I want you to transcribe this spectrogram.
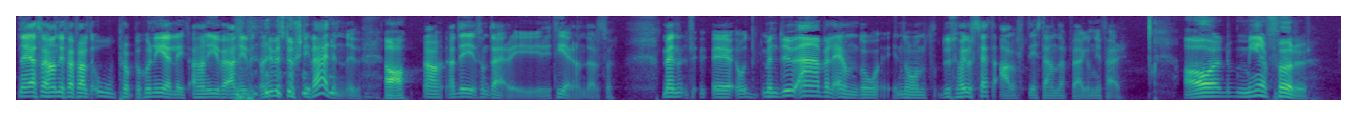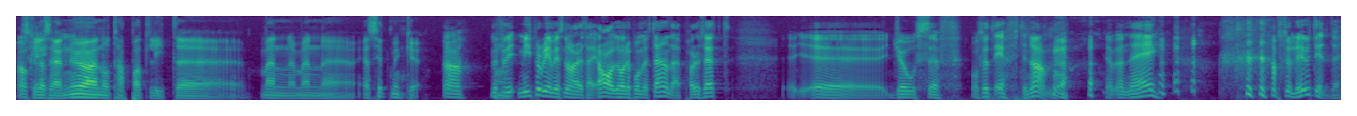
Nej, alltså han är framförallt oproportionerligt, han är ju han är, han är väl störst i världen nu. Ja, Ja, ja, det är, sånt där är ju irriterande alltså. Men, eh, och, men du är väl ändå någon, du har ju sett allt i standupväg ungefär? ja mer förr Okej. skulle jag säga. Nu har jag nog tappat lite, men, men eh, jag har sett mycket. Ja. Men för, mitt problem är snarare så här, ja, du håller på med standup, har du sett eh, Joseph, och så ett efternamn? Jag bara, nej, absolut inte.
